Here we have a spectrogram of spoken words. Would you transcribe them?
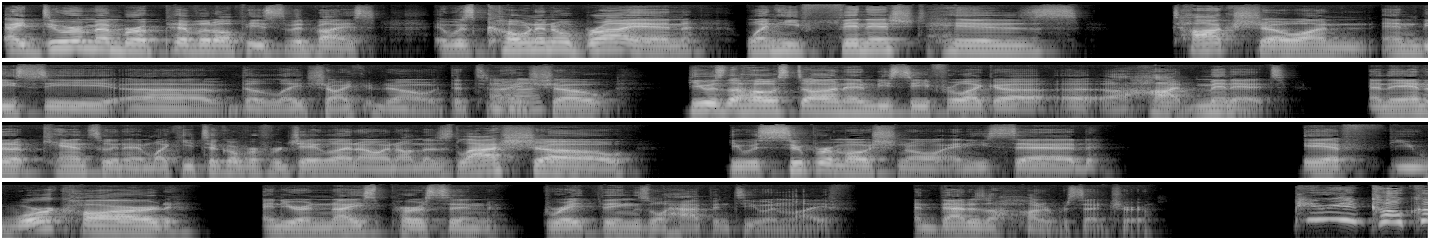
I do remember a pivotal piece of advice. It was Conan O'Brien when he finished his talk show on NBC, uh, the Late Show. No, the Tonight Uh-huh. Show. He was the host on NBC for like a, a, a hot minute, and they ended up canceling him. Like he took over for Jay Leno, and on his last show, he was super emotional, and he said, "If you work hard and you're a nice person, great things will happen to you in life," and that is hundred percent true. Period, Coco.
